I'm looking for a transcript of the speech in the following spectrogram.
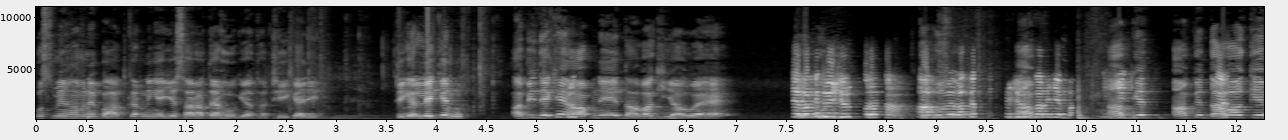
اس میں ہم نے بات کرنی ہے یہ سارا طے ہو گیا تھا ٹھیک ہے جی؟ ٹھیک ہے لیکن ابھی دیکھیں آپ نے دعویٰ کیا ہوا ہے وقت میں شروع کرو نا۔ آپ وقت شروع کرو آپ کے آپ کے دعویٰ کے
